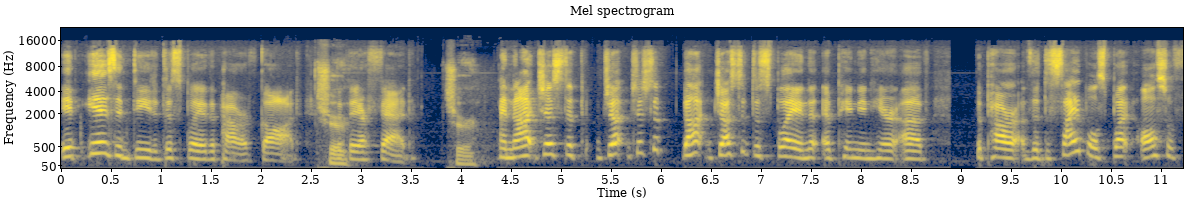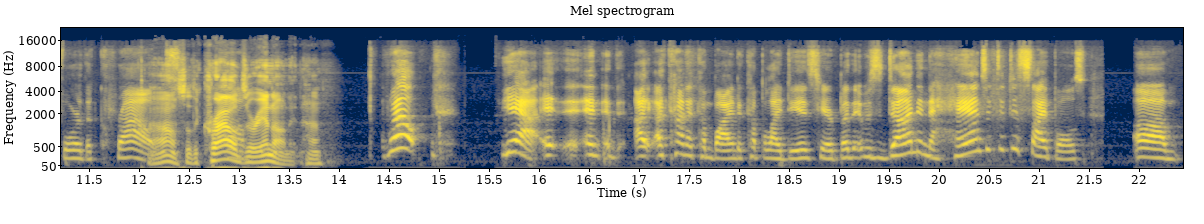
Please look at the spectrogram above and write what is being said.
it is indeed a display of the power of God Sure. that they are fed, Sure. and not just a ju- just a, not just a display in the opinion here of the power of the disciples, but also for the crowds. Oh, so the crowds Um, are in on it, huh? Well, yeah, it, and, and I, I kind of combined a couple ideas here, but it was done in the hands of the disciples. Um,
